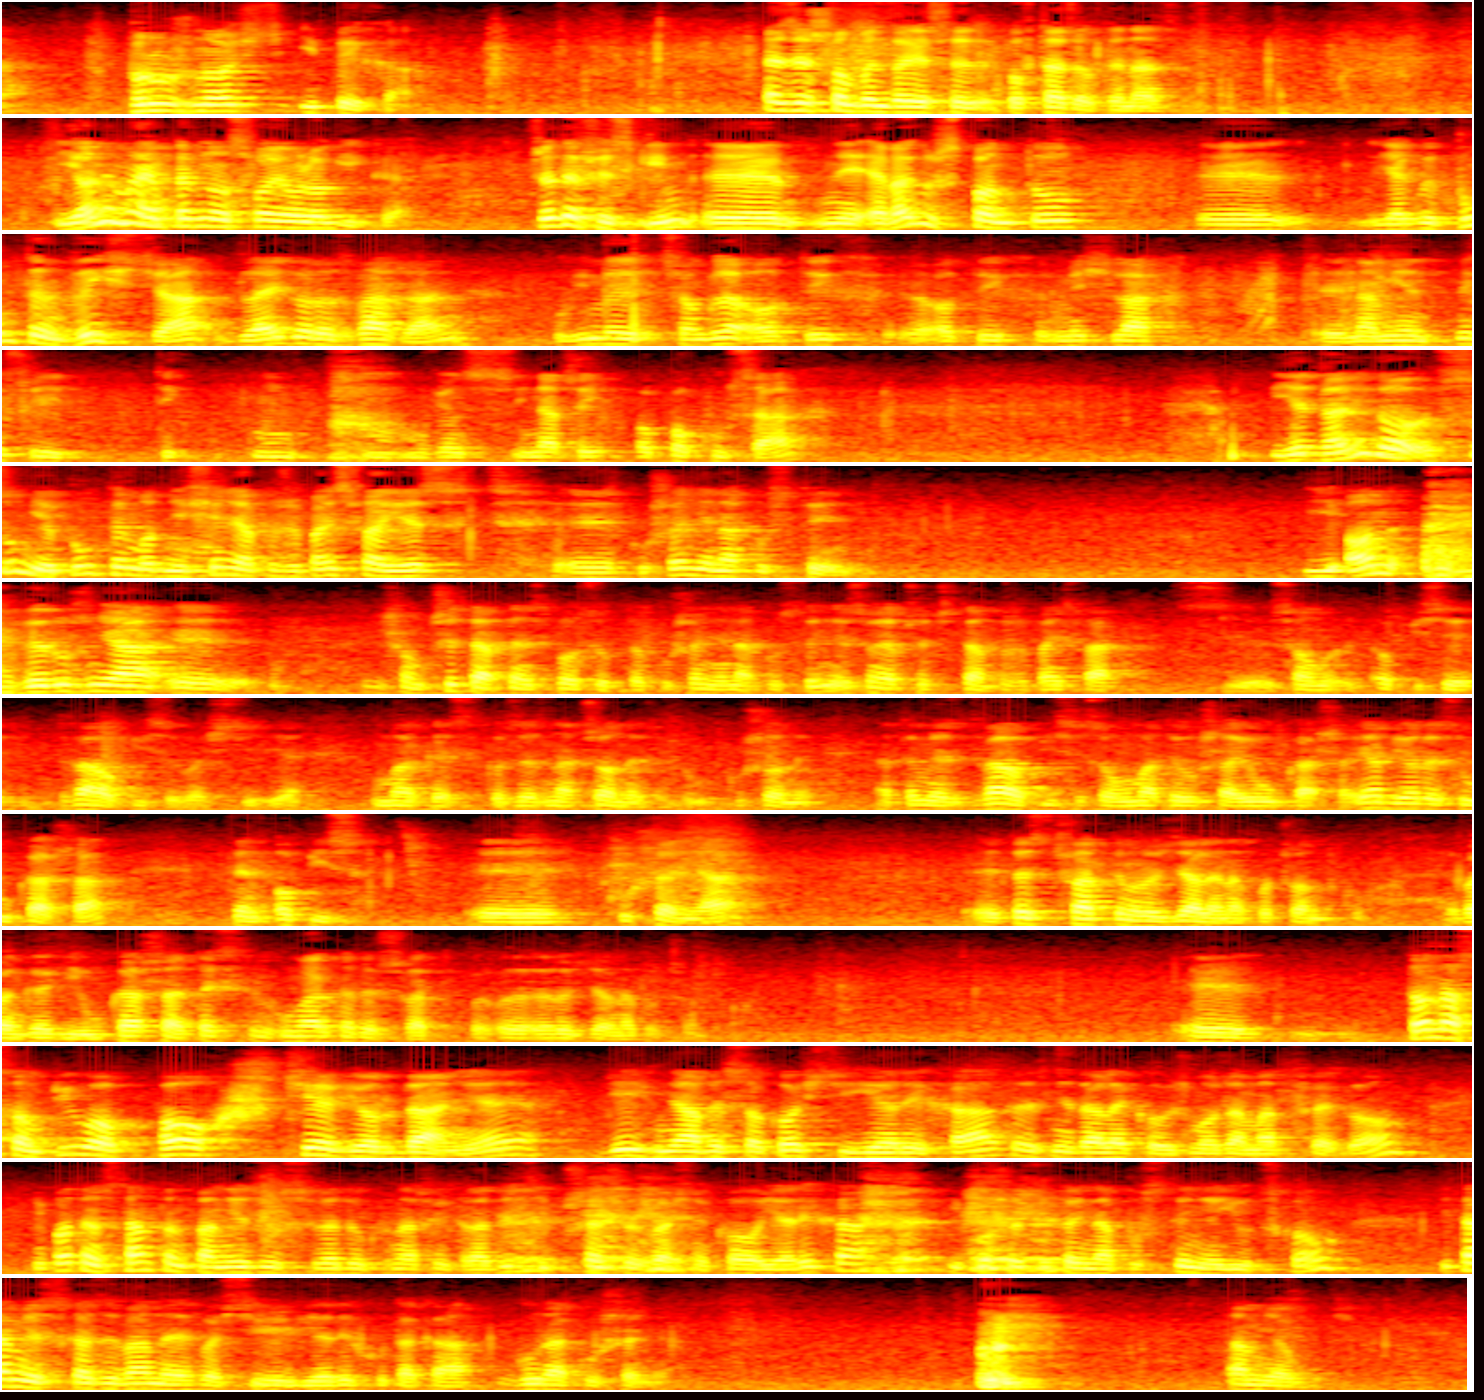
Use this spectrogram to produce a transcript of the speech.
próżność i pycha. Ja zresztą będę jeszcze powtarzał te nazwy. I one mają pewną swoją logikę. Przede wszystkim y, Ewagriusz z Pontu y, jakby punktem wyjścia dla jego rozważań Mówimy ciągle o tych, o tych myślach y, namiętnych, czyli tych, mówiąc inaczej, o pokusach. I dla niego w sumie punktem odniesienia, proszę Państwa, jest y, kuszenie na pustyni. I on wyróżnia, y, zresztą czyta w ten sposób to kuszenie na pustyni. Zresztą ja przeczytam, proszę Państwa, są opisy, dwa opisy właściwie. U Marka jest tylko zaznaczone, że był kuszony. Natomiast dwa opisy są u Mateusza i Łukasza. Ja biorę z Łukasza ten opis y, kuszenia. Y, To jest w czwartym rozdziale na początku Ewangelii Łukasza. Tekst u Marka też czwarty rozdział na początku. To nastąpiło po chrzcie w Jordanie, gdzieś na wysokości Jericha, to jest niedaleko już Morza Martwego. I potem stamtąd Pan Jezus według naszej tradycji przeszedł właśnie koło Jericha i poszedł tutaj na pustynię judzką. I tam jest wskazywane właściwie w Jerychu taka góra kuszenia. Tam miał być.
